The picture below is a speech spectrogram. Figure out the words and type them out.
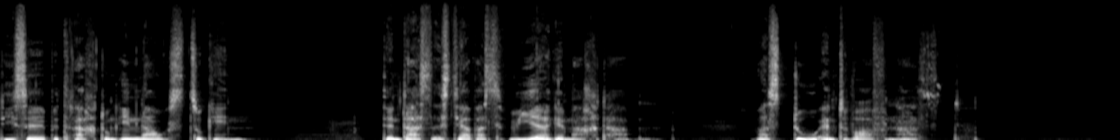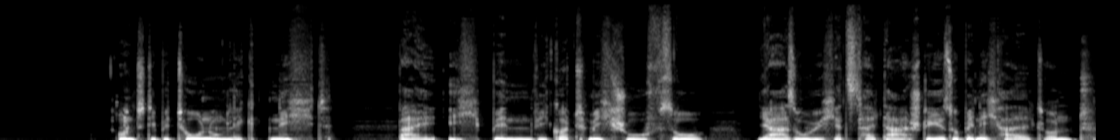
diese Betrachtung hinauszugehen. Denn das ist ja, was wir gemacht haben, was du entworfen hast. Und die Betonung liegt nicht bei Ich bin, wie Gott mich schuf, so, ja, so wie ich jetzt halt dastehe, so bin ich halt und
